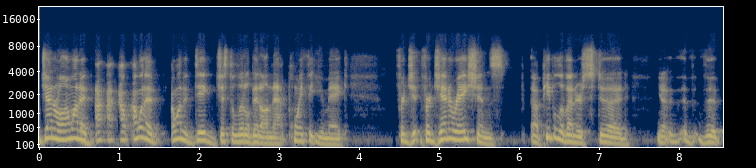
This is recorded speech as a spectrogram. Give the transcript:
General, I want to I, I want to I want to dig just a little bit on that point that you make. For for generations, uh, people have understood. You know, the, the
